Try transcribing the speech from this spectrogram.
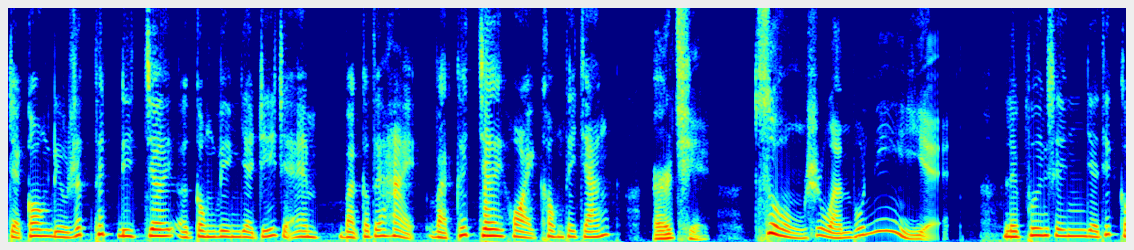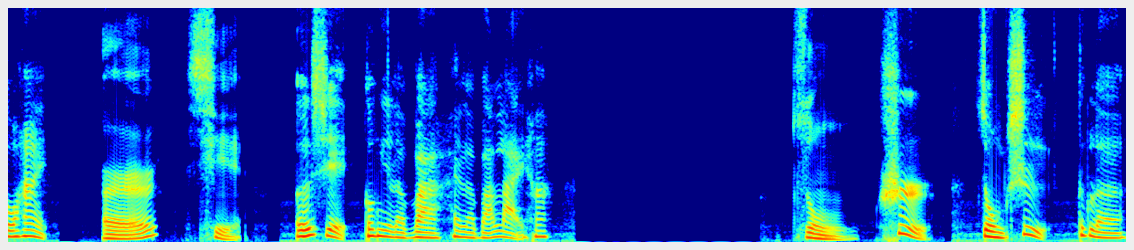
trẻ con đều rất thích đi chơi ở công viên giải trí trẻ em. Và câu thứ hai, và cứ chơi hoài không thấy chán. 而且总是玩不腻耶。 Lê Phương xin giải thích câu 2. 而且 Ở sẽ có nghĩa là và hay là vả lại ha. 总是 Tổng sự tức là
